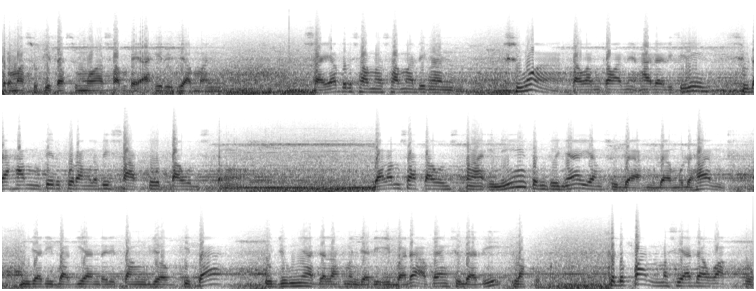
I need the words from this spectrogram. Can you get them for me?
termasuk kita semua sampai akhir zaman. Saya bersama-sama dengan semua kawan-kawan yang ada di sini sudah hampir kurang lebih satu tahun setengah. Dalam satu tahun setengah ini tentunya yang sudah mudah-mudahan menjadi bagian dari tanggung jawab kita ujungnya adalah menjadi ibadah apa yang sudah dilakukan. Ke depan masih ada waktu.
